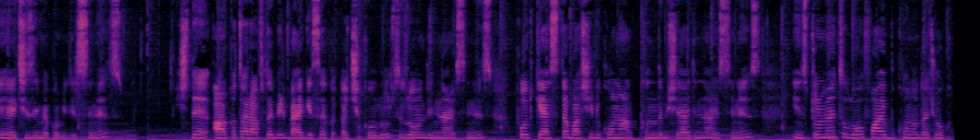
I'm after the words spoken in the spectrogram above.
e, çizim yapabilirsiniz. İşte arka tarafta bir belgesel açık olur. Siz onu dinlersiniz. Podcast'ta başka bir konu hakkında bir şeyler dinlersiniz. Instrumental lo-fi bu konuda çok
